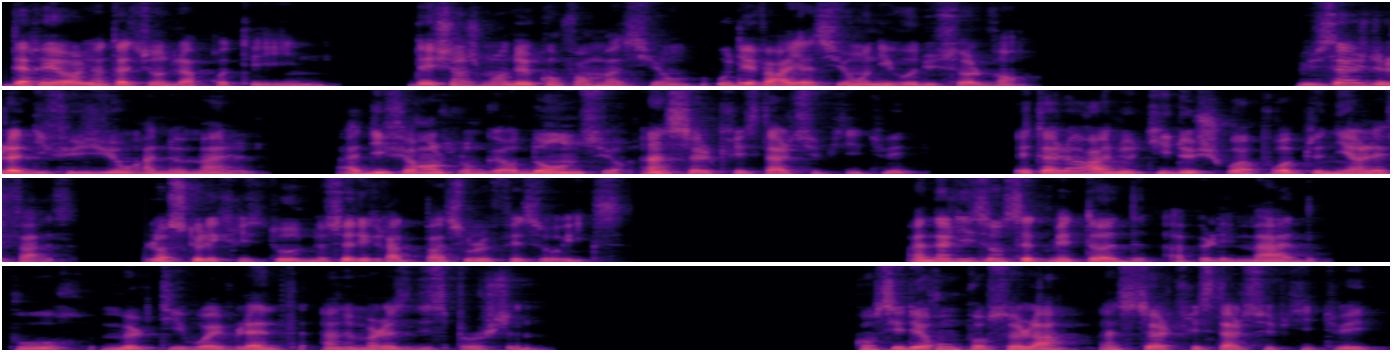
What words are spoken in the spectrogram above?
des réorientations de la protéine, des changements de conformation ou des variations au niveau du solvant. L'usage de la diffusion anomale, à différentes longueurs d'onde sur un seul cristal substitué, est alors un outil de choix pour obtenir les phases, lorsque les cristaux ne se dégradent pas sous le faisceau X. Analysons cette méthode, appelée MAD, pour Multi-Wavelength Anomalous Dispersion. Considérons pour cela un seul cristal substitué,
